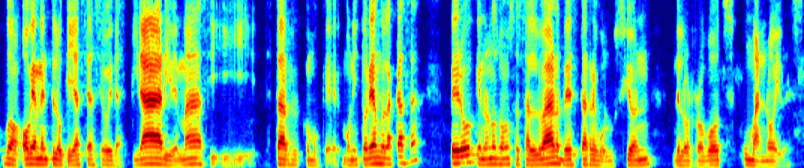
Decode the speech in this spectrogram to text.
bueno, obviamente lo que ya se hace hoy de aspirar y demás y, estar como que monitoreando la casa, pero que no nos vamos a salvar de esta revolución de los robots humanoides.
